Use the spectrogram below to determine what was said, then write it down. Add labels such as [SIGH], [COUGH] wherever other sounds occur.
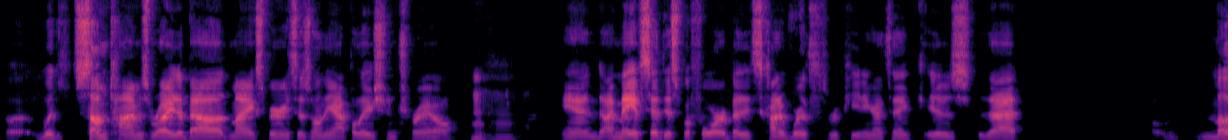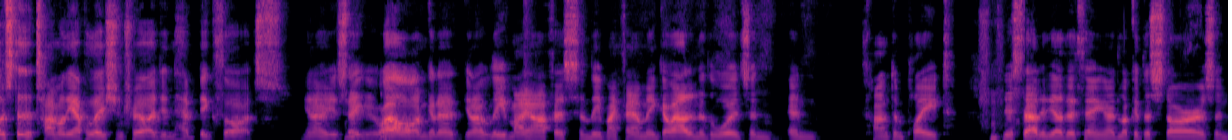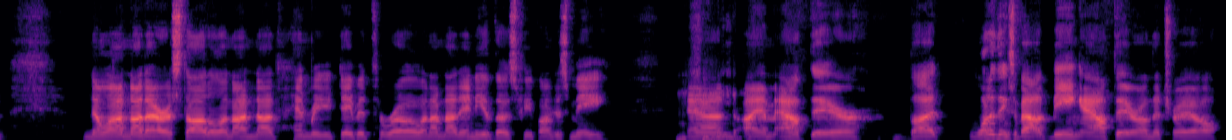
uh, would sometimes write about my experiences on the Appalachian Trail. Mm-hmm. And I may have said this before, but it's kind of worth repeating, I think, is that most of the time on the Appalachian Trail, I didn't have big thoughts. You know, you say, mm-hmm. well, I'm going to, you know, leave my office and leave my family, and go out into the woods and, and contemplate [LAUGHS] this, that, or the other thing. I'd look at the stars and, no, I'm not Aristotle and I'm not Henry David Thoreau and I'm not any of those people. I'm just me. and I am out there. But one of the things about being out there on the trail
